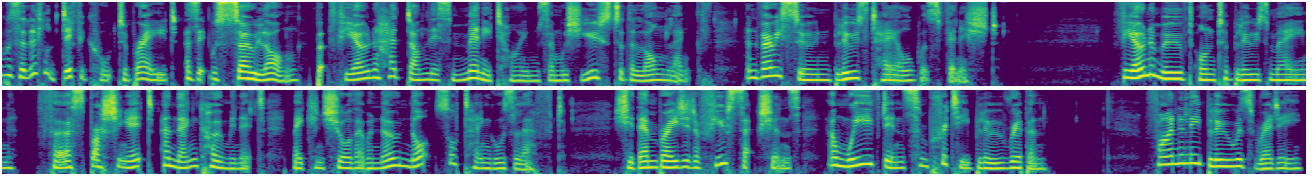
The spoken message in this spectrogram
It was a little difficult to braid as it was so long, but Fiona had done this many times and was used to the long length, and very soon Blue's tail was finished. Fiona moved on to Blue's mane, first brushing it and then combing it, making sure there were no knots or tangles left. She then braided a few sections and weaved in some pretty blue ribbon. Finally, Blue was ready.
